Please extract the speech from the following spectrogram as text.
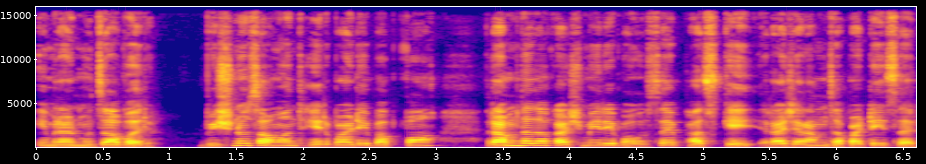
इम्रान मुजावर विष्णू सावंत हेरबाडे बाप्पा रामदादा काश्मीरे भाऊसाहेब फास्के राजाराम झपाटे सर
